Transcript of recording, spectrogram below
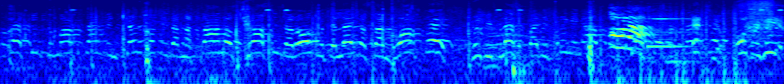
procession to Mark San Vincenzo de the Mazzanos crossing the road with the leg of San Duarte will be blessed by the bringing out Ora! Ezio, over here!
